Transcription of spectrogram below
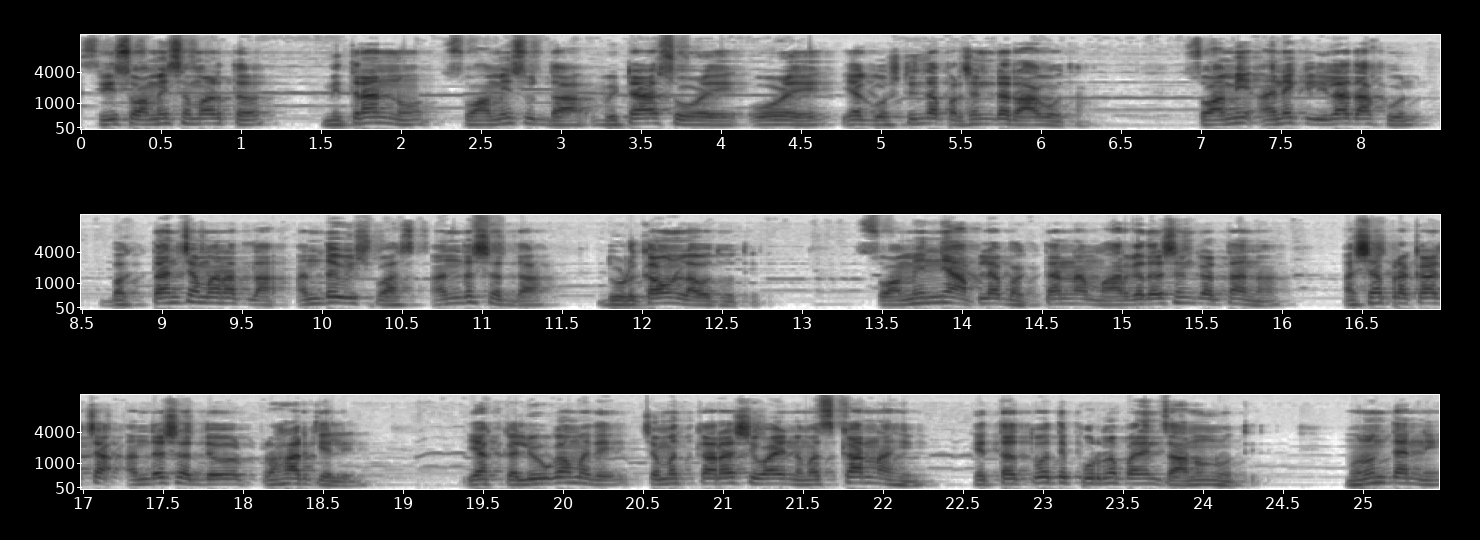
श्री स्वामी समर्थ मित्रांनो स्वामीसुद्धा विटाळ सोळे ओळे या गोष्टींचा प्रचंड राग होता. स्वामी अनेक लीला दाखवून भक्तांच्या मनातला अंधविश्वास अंधश्रद्धा धुडकावून लावत होते. स्वामींनी आपल्या भक्तांना मार्गदर्शन करताना अशा प्रकारच्या अंधश्रद्धेवर प्रहार केले. या कलियुगामध्ये चमत्काराशिवाय नमस्कार नाही हे तत्व ते पूर्णपणे जाणून होते. म्हणून त्यांनी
